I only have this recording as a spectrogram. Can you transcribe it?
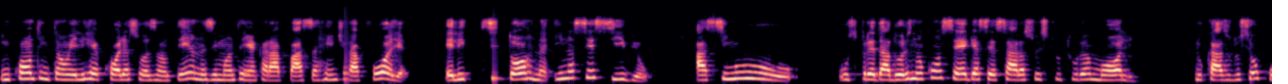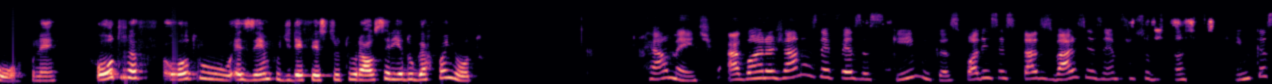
Enquanto, então, ele recolhe as suas antenas e mantém a carapaça rente à folha, ele se torna inacessível. Assim, o, os predadores não conseguem acessar a sua estrutura mole, no caso do seu corpo, né? Outra, outro exemplo de defesa estrutural seria do garfanhoto. Realmente. Agora, já nas defesas químicas, podem ser citados vários exemplos de substâncias químicas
